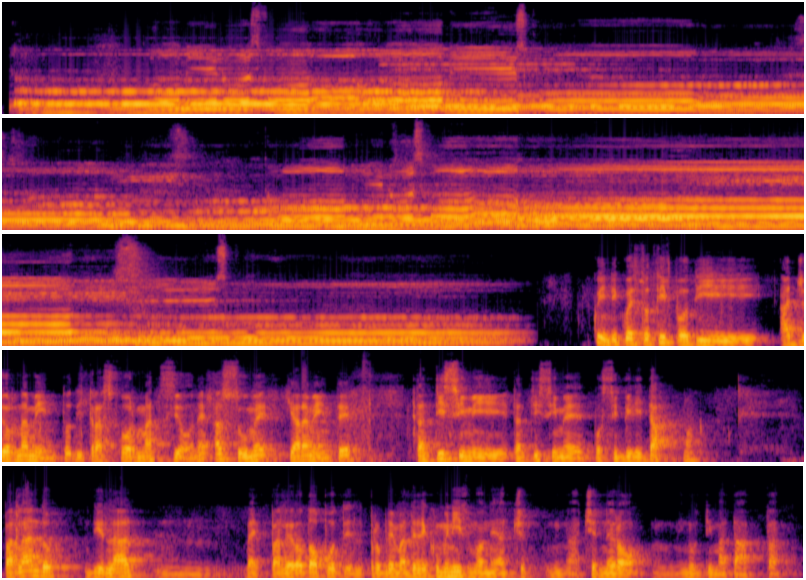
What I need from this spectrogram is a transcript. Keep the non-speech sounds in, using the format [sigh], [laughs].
Quindi questo tipo di aggiornamento, di trasformazione, assume chiaramente tantissime possibilità. no? Parlando di là, mh, beh, parlerò dopo del problema dell'ecumenismo, ne acce- accennerò in ultima tappa.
